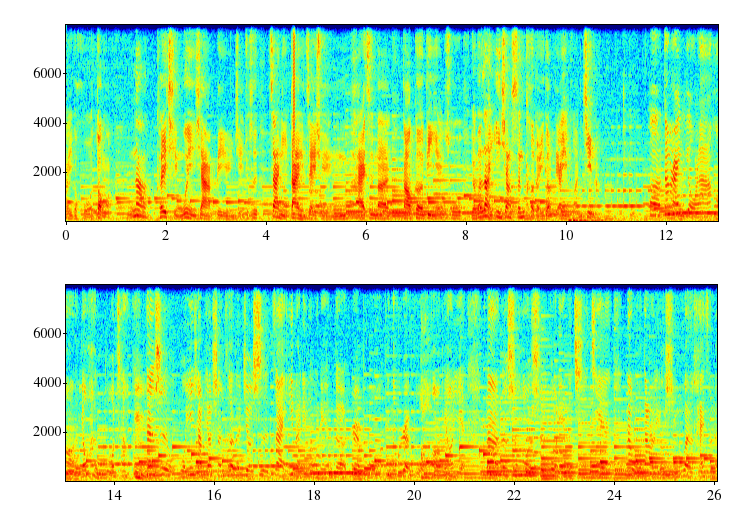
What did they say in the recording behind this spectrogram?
的一个活动哦。那可以请问一下碧云姐，就是在你带领这一群孩子们到各地演出，有没有让你印象深刻的一个表演环境啊？呃，当然有啦，哈，有很多场。嗯。但是我印象比较深刻的就是在一百零五年的热播，屏东热播哈表演。那那时候是过年的期间，那我当然有询问孩子们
